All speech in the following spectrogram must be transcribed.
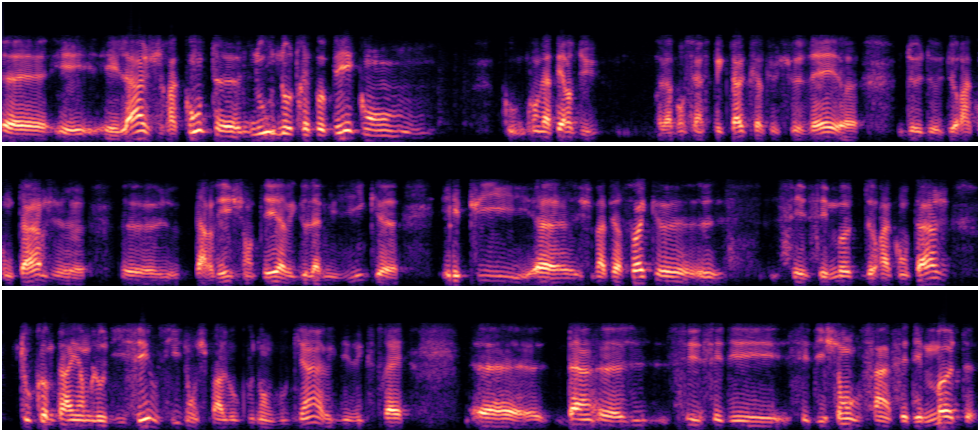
Euh, et, et, là, je raconte, euh, nous, notre épopée qu'on qu'on a perdue. Voilà, bon, c'est un spectacle que je faisais euh, de, de, de, racontage, euh, parler, chanter avec de la musique. et puis, je m'aperçois que ces, modes de racontage tout comme par exemple l'Odyssée aussi, dont je parle beaucoup dans le bouquin, avec des extraits. Euh, ben, euh, c'est des, des chants, enfin, c'est des modes,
